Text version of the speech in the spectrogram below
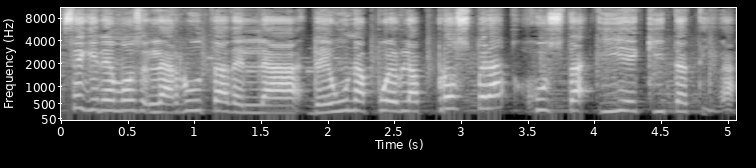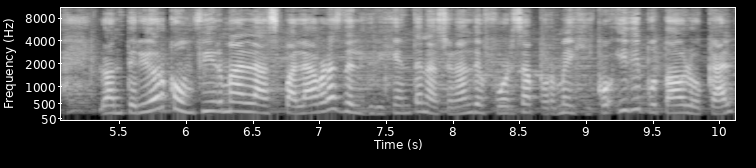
Seguiremos la ruta de, la, de una Puebla próspera, y equitativa. Lo anterior confirma las palabras del dirigente nacional de Fuerza por México y diputado local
